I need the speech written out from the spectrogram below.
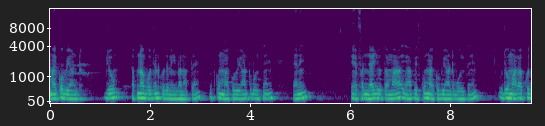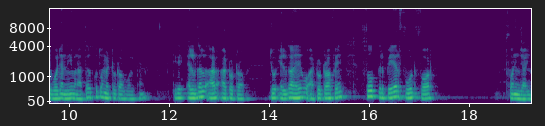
माइकोबियांट जो अपना भोजन खुद नहीं बनाते हैं उसको माइक्रोबियांट बोलते हैं यानी फंजाई जो होता है हमारा यहाँ पे इसको माइक्रोबियांट बोलते हैं जो हमारा खुद भोजन नहीं बनाता है उसको तो मेट्रोट्रॉफ बोलते हैं ठीक है एल्गल आर आटोट्रॉफ जो एल्गा है वो आटोट्रॉफ है so prepare food for fungi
